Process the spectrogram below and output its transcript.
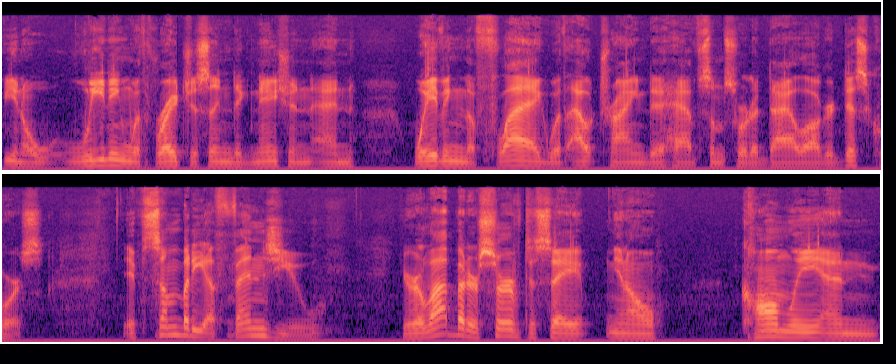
you know, leading with righteous indignation and waving the flag without trying to have some sort of dialogue or discourse. If somebody offends you, you're a lot better served to say, you know, calmly and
